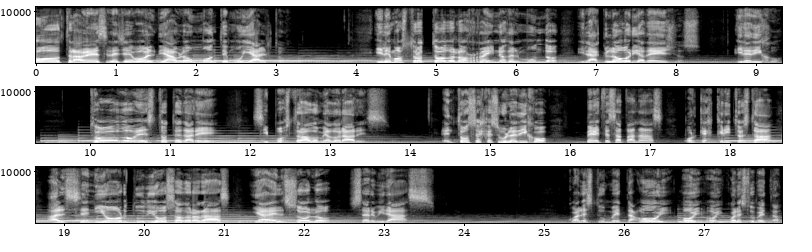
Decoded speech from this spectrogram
Otra vez le llevó el diablo a un monte muy alto y le mostró todos los reinos del mundo y la gloria de ellos. Y le dijo, todo esto te daré si postrado me adorares. Entonces Jesús le dijo, vete Satanás, porque escrito está, al Señor tu Dios adorarás y a Él solo servirás. ¿Cuál es tu meta hoy? Hoy, hoy. ¿Cuál es tu meta?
